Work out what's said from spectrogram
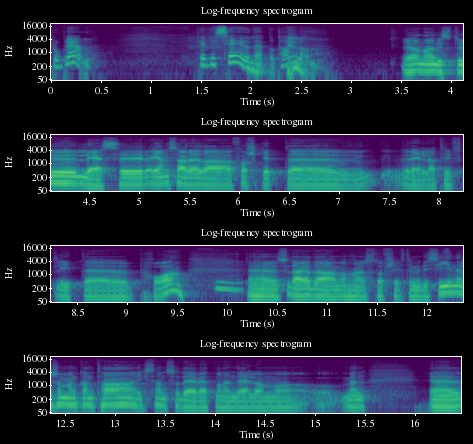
problem? For vi ser jo det på tallene. Ja, nei, Hvis du leser og Igjen så er det da forsket eh, relativt lite på. Mm. Eh, så det er jo da man har jo stoffskiftemedisiner som man kan ta, ikke sant? så det vet man en del om. Og, og, men eh,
